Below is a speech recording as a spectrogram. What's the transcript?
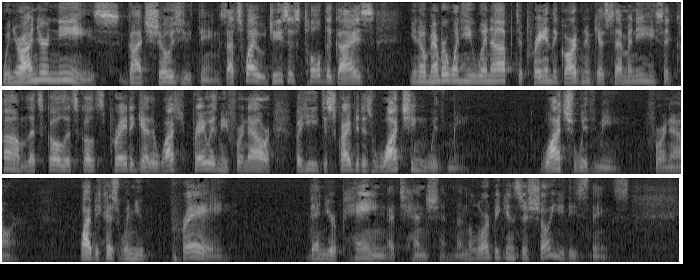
When you're on your knees, God shows you things. That's why Jesus told the guys you know, remember when he went up to pray in the Garden of Gethsemane? He said, Come, let's go, let's go, let's pray together. Watch, pray with me for an hour. But he described it as watching with me. Watch with me for an hour. Why? Because when you pray, then you're paying attention. And the Lord begins to show you these things.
